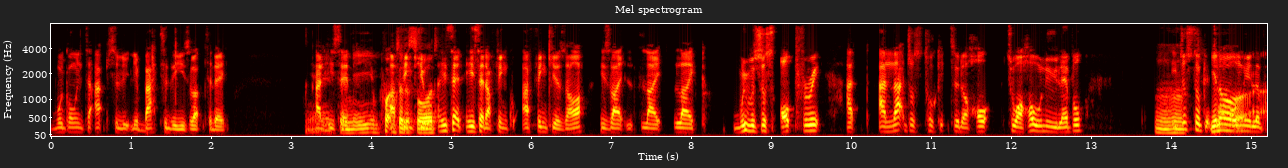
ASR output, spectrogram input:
we're going to absolutely batter these lot today. yeah, and he said, put I think you, sword. he said he said I think I think you are. He's like like like we was just up for it, and, and that just took it to the whole to a whole new level. He Mhm. just took it You to a whole new level.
